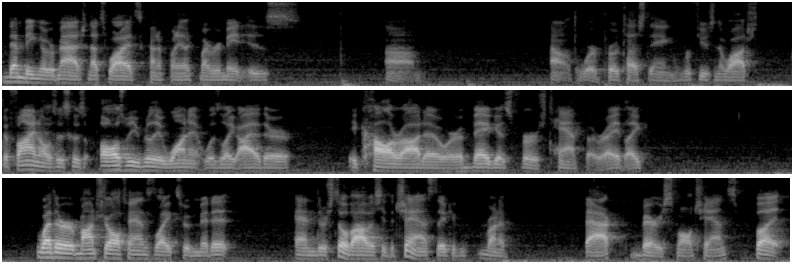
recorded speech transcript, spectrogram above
them being overmatched, and that's why it's kind of funny. Like my roommate is, um, I don't know the word protesting, refusing to watch the finals, is because all we really wanted was like either a Colorado or a Vegas versus Tampa, right? Like whether Montreal fans like to admit it, and there's still obviously the chance they could run it back, very small chance, but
